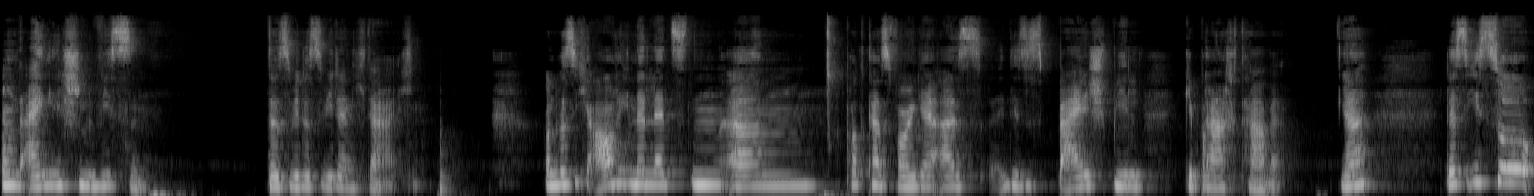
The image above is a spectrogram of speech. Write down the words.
und eigentlich schon wissen, dass wir das wieder nicht erreichen. Und was ich auch in der letzten ähm, Podcast-Folge als dieses Beispiel gebracht habe, ja, das ist so,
